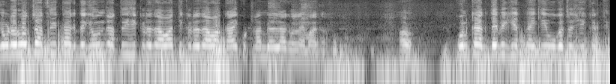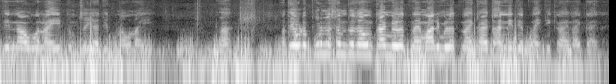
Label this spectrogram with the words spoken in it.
एवढं रोज जातोय कागद घेऊन जातोय इकडं जावा तिकडं जावा काय कुठला मेळ लागला नाही माझा. हो. कोण कागद बी घेत नाही ती उगाच हे करते ती नाव नाही तुमचं यादीत नाव नाही. हा? आता एवढं पूर्ण समजा जाऊन काय मिळत नाही माल मिळत नाही काय धान्य देत नाही ती काय नाही काय नाही.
